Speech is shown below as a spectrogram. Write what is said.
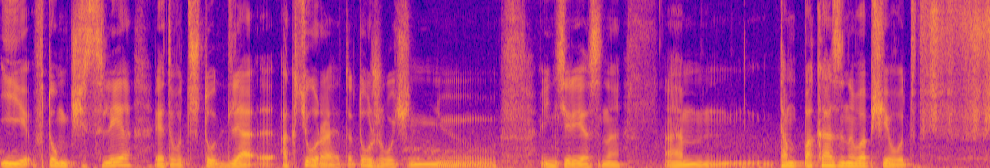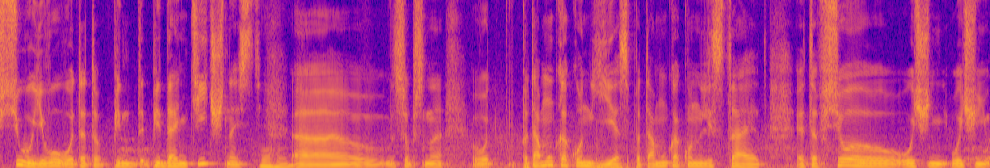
и в том числе это вот что для э, актера это тоже очень э, интересно. Эм, там показано вообще вот всю его вот пед- педантичность, Мгм. э, собственно, вот потому как он ест, потому как он листает, это все очень, очень,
